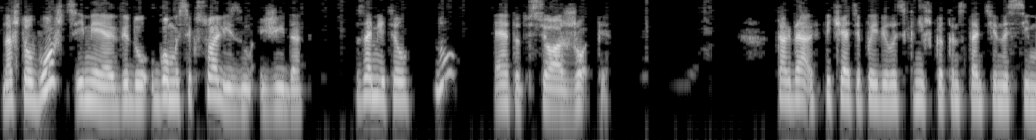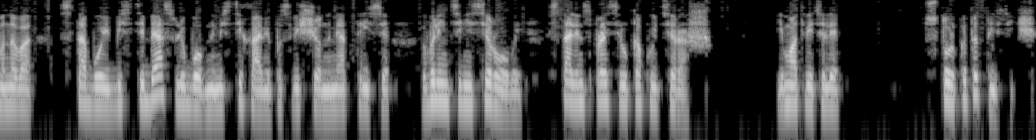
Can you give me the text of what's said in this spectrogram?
на что вождь, имея в виду гомосексуализм Жида, заметил, ну, этот все о жопе. Когда в печати появилась книжка Константина Симонова «С тобой и без тебя» с любовными стихами, посвященными актрисе Валентине Серовой, Сталин спросил, какой тираж. Ему ответили «столько-то тысяч».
